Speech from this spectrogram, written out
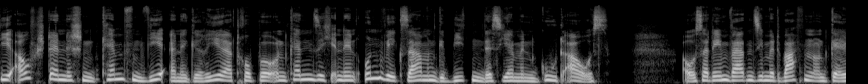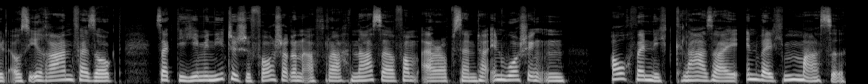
Die Aufständischen kämpfen wie eine Guerillatruppe und kennen sich in den unwegsamen Gebieten des Jemen gut aus. Außerdem werden sie mit Waffen und Geld aus Iran versorgt, sagt die jemenitische Forscherin Afrah Nasser vom Arab Center in Washington, auch wenn nicht klar sei, in welchem Maße.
